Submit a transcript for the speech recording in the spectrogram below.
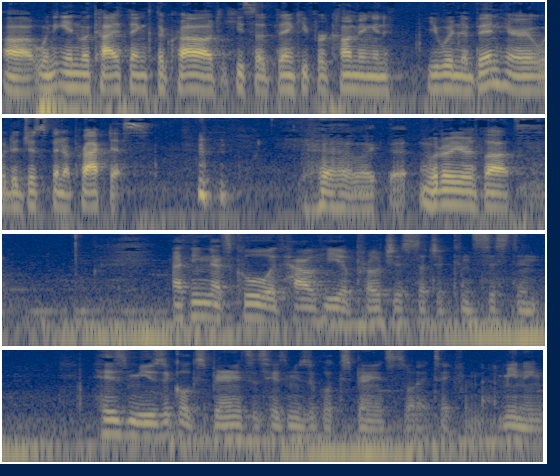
uh, when Ian MacKaye thanked the crowd, he said, Thank you for coming, and if you wouldn't have been here, it would have just been a practice. I like that. What are your thoughts? I think that's cool with how he approaches such a consistent. His musical experience is his musical experience, is what I take from that. Meaning,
